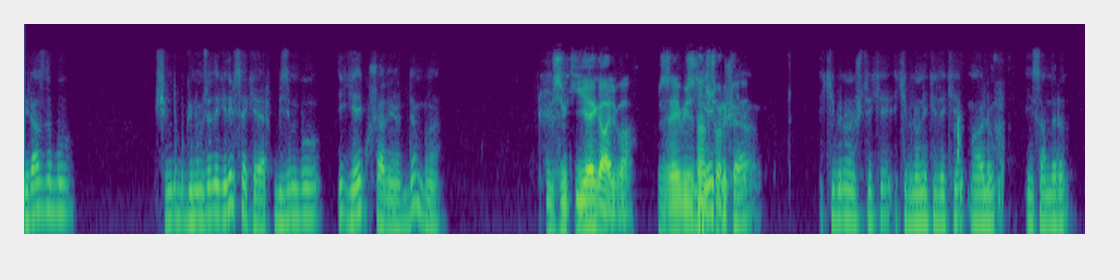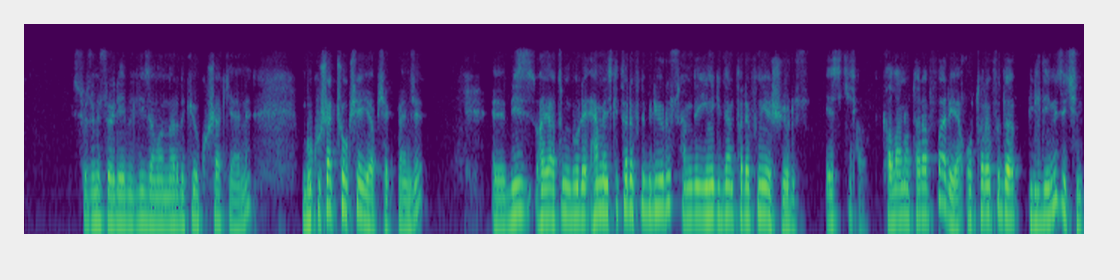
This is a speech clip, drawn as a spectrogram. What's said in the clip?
biraz da bu şimdi bu günümüze de gelirsek eğer bizim bu Y kuşağı deniyordu değil mi buna? Bizimki Y galiba. Z bizden Y sonraki. kuşağı 2013'teki 2012'deki malum insanların sözünü söyleyebildiği zamanlardaki o kuşak yani. Bu kuşak çok şey yapacak bence. Ee, biz hayatın böyle hem eski tarafını biliyoruz hem de yeni giden tarafını yaşıyoruz. Eski kalan o taraf var ya o tarafı da bildiğimiz için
